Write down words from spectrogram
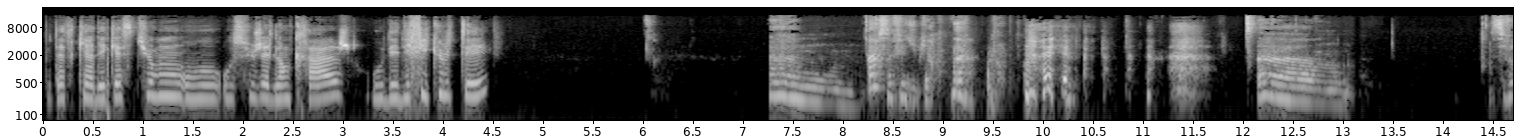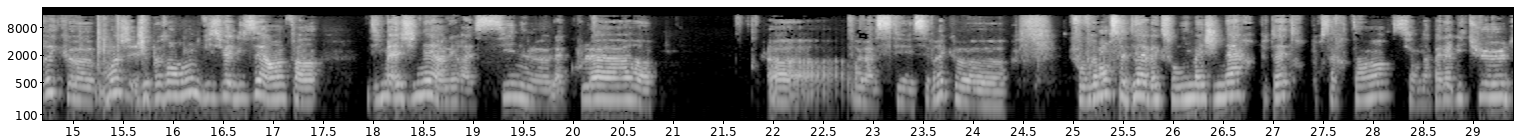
Peut-être qu'il y a des questions au, au sujet de l'ancrage ou des difficultés. Euh, ah, ça fait du bien. euh, c'est vrai que moi, j'ai besoin vraiment de visualiser, hein, enfin, d'imaginer hein, les racines, la couleur. Euh, voilà, c'est vrai que faut vraiment s'aider avec son imaginaire, peut-être pour certains, si on n'a pas l'habitude.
